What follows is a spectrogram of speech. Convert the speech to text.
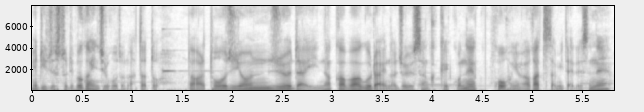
メリル・ストリップが演じることになったと。だから当時40代半ばぐらいの女優さんが結構ね、候補に上がってたみたいですね。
